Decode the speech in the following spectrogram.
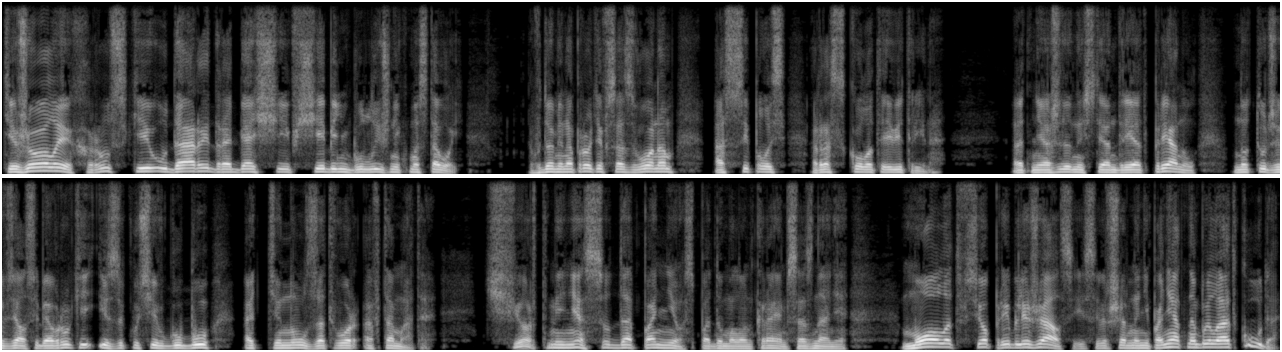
Тяжелые, хрусткие удары, дробящие в щебень булыжник мостовой. В доме напротив со звоном осыпалась расколотая витрина. От неожиданности Андрей отпрянул, но тут же взял себя в руки и, закусив губу, оттянул затвор автомата. «Черт меня сюда понес!» — подумал он краем сознания. Молот все приближался, и совершенно непонятно было откуда.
